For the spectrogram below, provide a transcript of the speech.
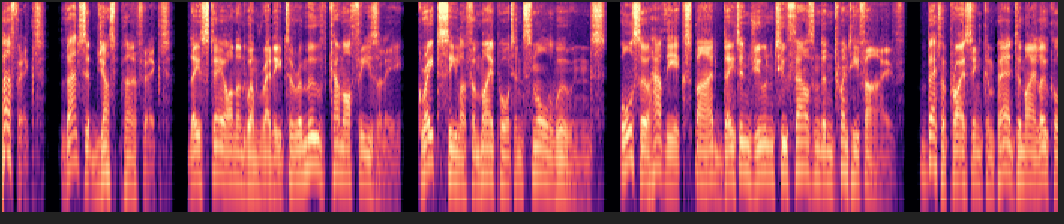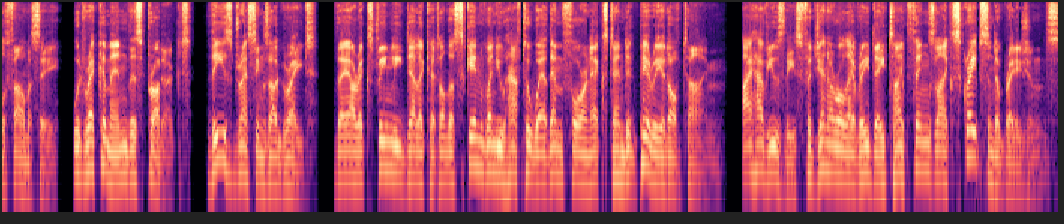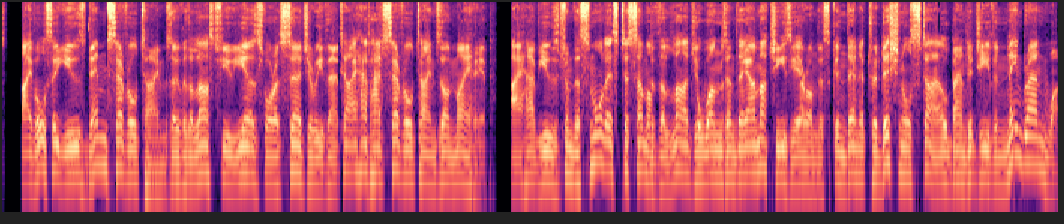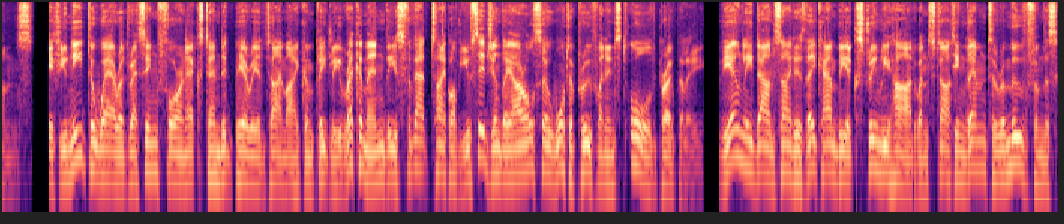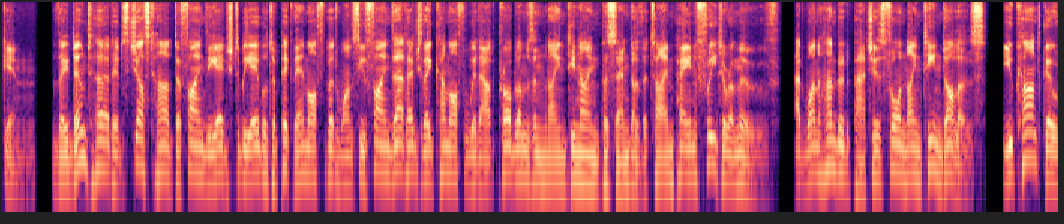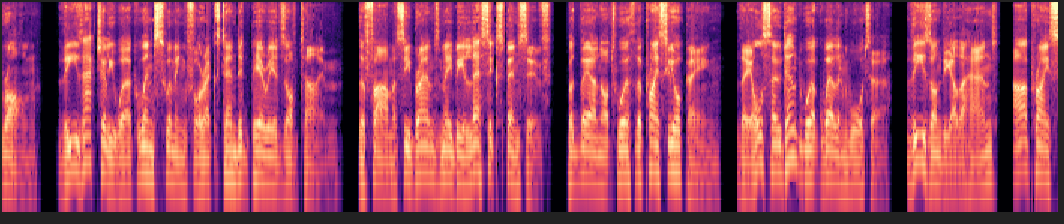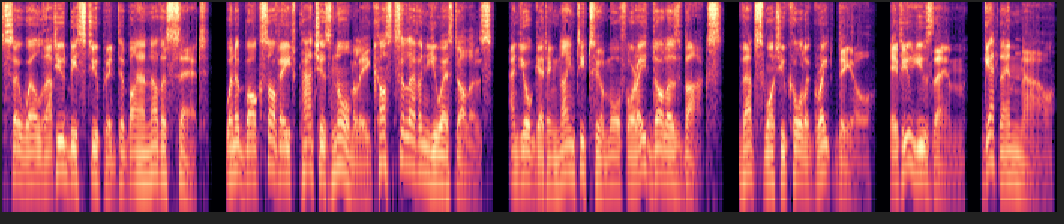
Perfect. That's it just perfect. They stay on and when ready to remove come off easily. Great sealer for my port and small wounds. Also have the expired date in June 2025. Better pricing compared to my local pharmacy. Would recommend this product. These dressings are great. They are extremely delicate on the skin when you have to wear them for an extended period of time. I have used these for general everyday type things like scrapes and abrasions. I've also used them several times over the last few years for a surgery that I have had several times on my hip. I have used from the smallest to some of the larger ones and they are much easier on the skin than a traditional style bandage even name brand ones. If you need to wear a dressing for an extended period time I completely recommend these for that type of usage and they are also waterproof when installed properly. The only downside is they can be extremely hard when starting them to remove from the skin. They don't hurt it's just hard to find the edge to be able to pick them off but once you find that edge they come off without problems and 99% of the time pain free to remove. At 100 patches for $19. You can't go wrong. These actually work when swimming for extended periods of time. The pharmacy brands may be less expensive, but they are not worth the price you're paying. They also don't work well in water. These on the other hand, are priced so well that you'd be stupid to buy another set. When a box of 8 patches normally costs 11 US dollars, and you're getting 92 more for 8 dollars bucks, that's what you call a great deal. If you use them, get them now.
